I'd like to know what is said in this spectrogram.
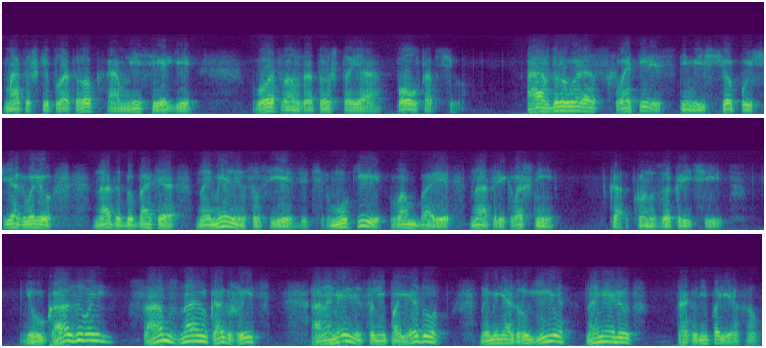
матушки платок, а мне серьги. Вот вам за то, что я пол топчу. А в другой раз схватились с ним еще пуще. Я говорю, надо бы, батя, на мельницу съездить, муки в амбаре на три квашни. Как он закричит. «Не указывай, сам знаю, как жить. А на мельницу не поеду, на меня другие намелют». Так и не поехал.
